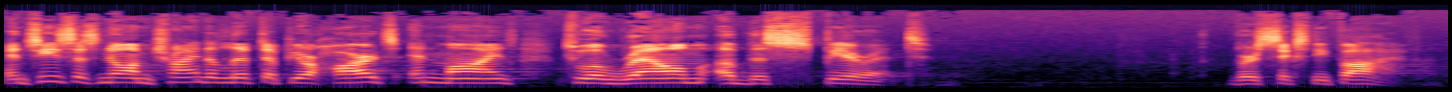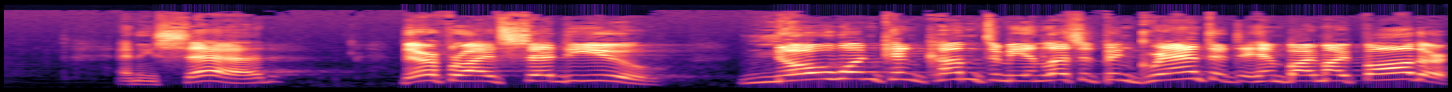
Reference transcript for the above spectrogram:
And Jesus, no, I'm trying to lift up your hearts and minds to a realm of the Spirit. Verse 65. And he said, Therefore I have said to you, no one can come to me unless it's been granted to him by my Father.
